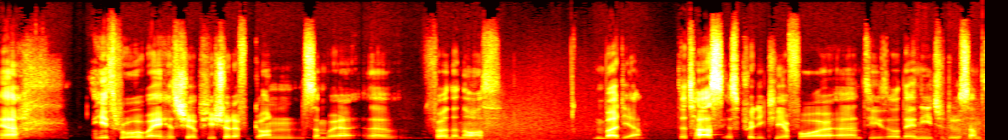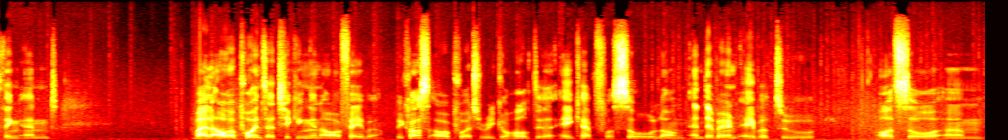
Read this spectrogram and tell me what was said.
yeah, he threw away his ship. He should have gone somewhere uh, further north. But yeah, the task is pretty clear for uh, THESO. They need to do something and while our points are ticking in our favor. Because our Puerto Rico hold the A-cap for so long and they weren't able to also um,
